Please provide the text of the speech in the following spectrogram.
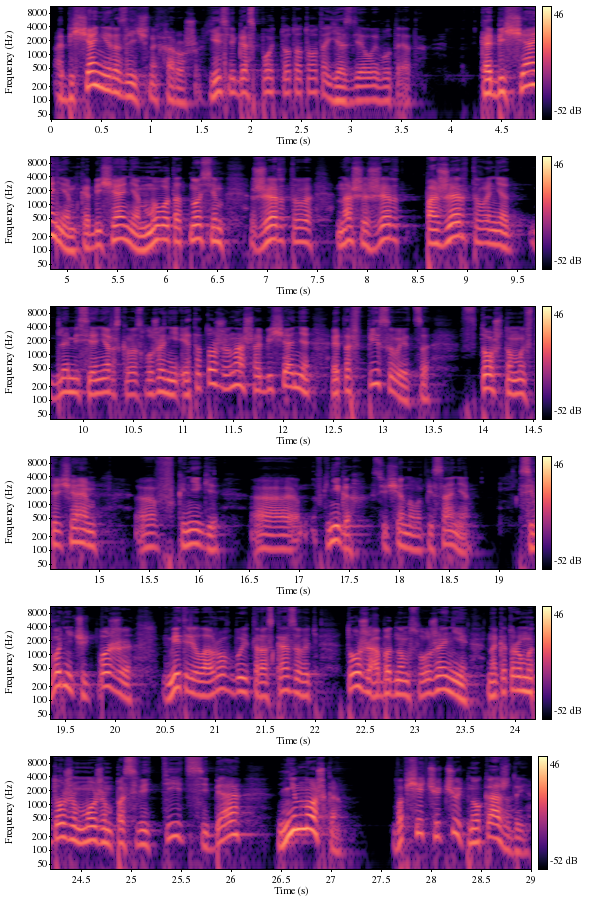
обещаний различных хороших. Если Господь то-то, то-то, я сделаю вот это. К обещаниям, к обещаниям мы вот относим жертвы, наши жертвы, пожертвования для миссионерского служения. Это тоже наше обещание, это вписывается в то, что мы встречаем в, книге, э, в книгах Священного Писания. Сегодня, чуть позже, Дмитрий Лавров будет рассказывать тоже об одном служении, на котором мы тоже можем посвятить себя немножко, вообще чуть-чуть, но каждый.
